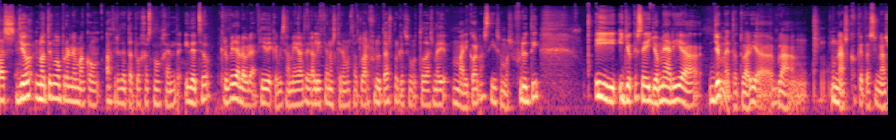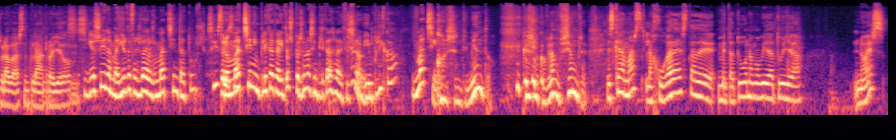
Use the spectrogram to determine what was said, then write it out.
amigas. yo no tengo problema con hacerte tatuajes con gente. Y de hecho, creo que ya lo hablé aquí de que mis amigas de Galicia nos queremos tatuar frutas porque somos todas medio mariconas y somos fruti. Y, y yo qué sé, yo me haría, yo me tatuaría, en plan, unas coquetas y unas bravas, en plan, rollo... Si yo soy la mayor defensora de los matching tattoos. Sí, sí, pero sí. matching implica que hay dos personas implicadas en la decisión. Claro, implica matching. consentimiento, que es lo que hablamos siempre. Es que además, la jugada esta de me tatúo una movida tuya no es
